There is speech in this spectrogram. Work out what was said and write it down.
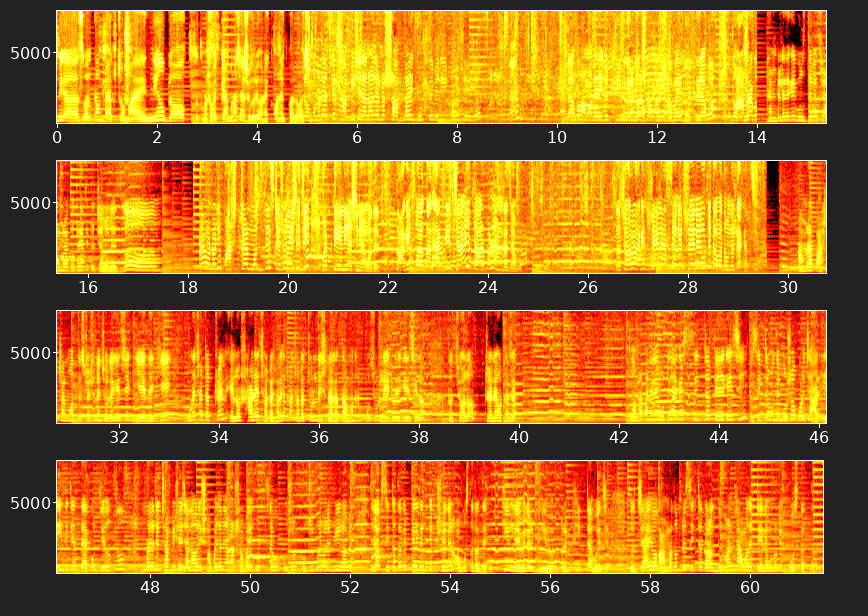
ভিয়াস welcome back to my new blog তো তোমরা সবাই কেমন আছো? আশা করি অনেক অনেক ভালো তো আছো। মনে হয় আজকে ছাব্বিশে জানুয়ারি আমরা সবাই ঘুরতে বেরিয়ে পড়েছি এই যে। হ্যাঁ? দেখো আমাদের এই যে টিম মেম্বার সবাই সবাই ঘুরতে যাব। তো আমরা থাম্বেলে দেখে বুঝতে পারছ আমরা কোথায় আছি। তো চলো লেটস গো আমরা মোটামুটি পাঁচটার মধ্যে স্টেশনে এসেছি বাট ট্রেনই আসেনি আমাদের। তো আগে আগে যাই তারপরে আমরা যাব। তো চলো আগে ট্রেন আসছে আগে ট্রেনে উঠি তারপর তোমাদের দেখাচ্ছি। আমরা পাঁচটার মধ্যে স্টেশনে চলে গেছি, গিয়ে দেখি পৌনে ছটার ট্রেন এলো সাড়ে ছটা সাড়ে ছটা ছটা চল্লিশ নাগাদ। তো আমাদের প্রচুর লেট হয়ে গিয়েছিল। তো চলো ট্রেনে ওঠা যাক। তো আমরা ফাইনালি উঠে আগে সিটটা পেয়ে গেছি। তো সিটটার মধ্যে বসেও পড়েছি। আর এই দিকে দেখো, যেহেতু আমরা যাচ্ছি ছাব্বিশে জানুয়ারি, সবাই জানি আমরা সবাই ঘুরতে যাব। প্রচুর প্রচুর পরিমাণে ভিড় হবে। তো যাই হোক সিটটা থেকে পেয়ে এদিকে ট্রেনের অবস্থাটা দেখো, কি লেভেলের ভিড় মানে ভিড়টা হয়েছে। তো যাই হোক, আমরা নিতে সিটটা কারণ দু ঘণ্টা আমাদের ট্রেনে মোটামুটি বসে থাকতে হবে।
